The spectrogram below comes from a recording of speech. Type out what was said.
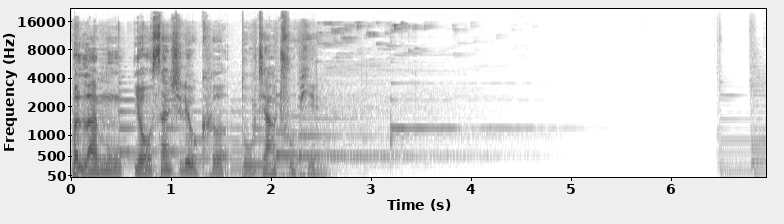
本栏目由三十六氪独家出品。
